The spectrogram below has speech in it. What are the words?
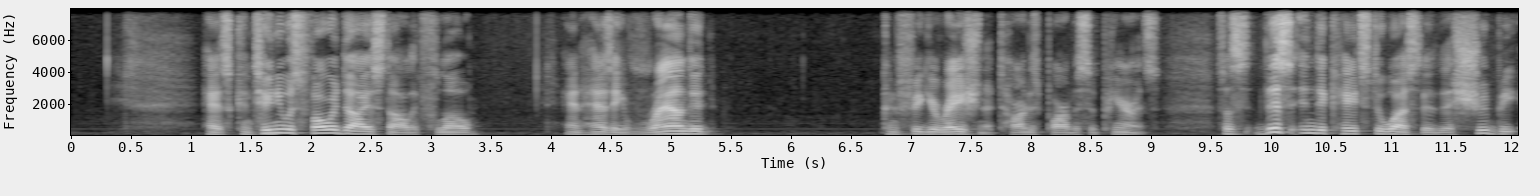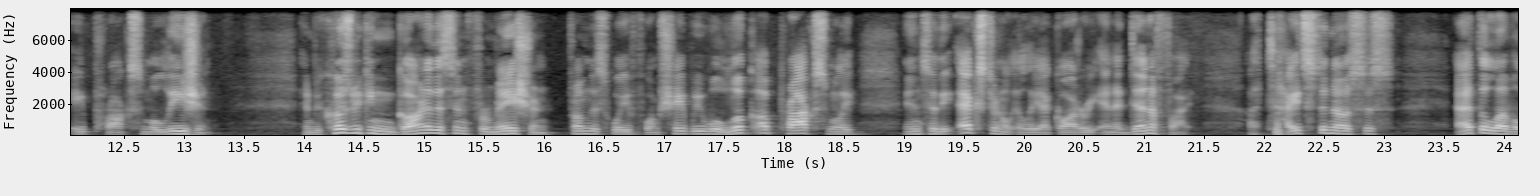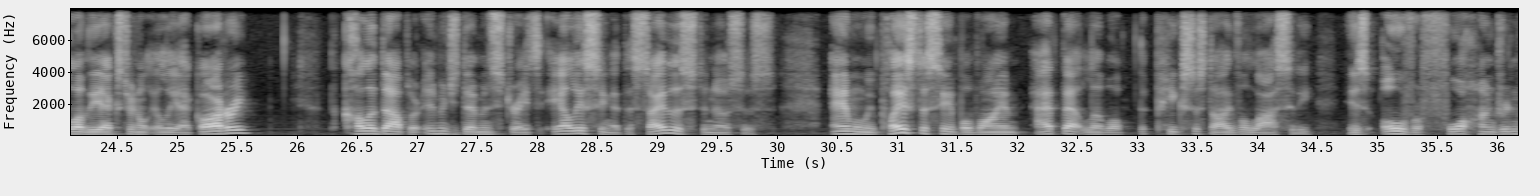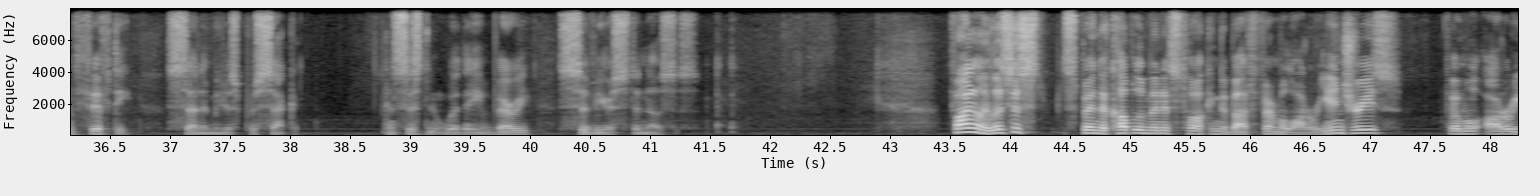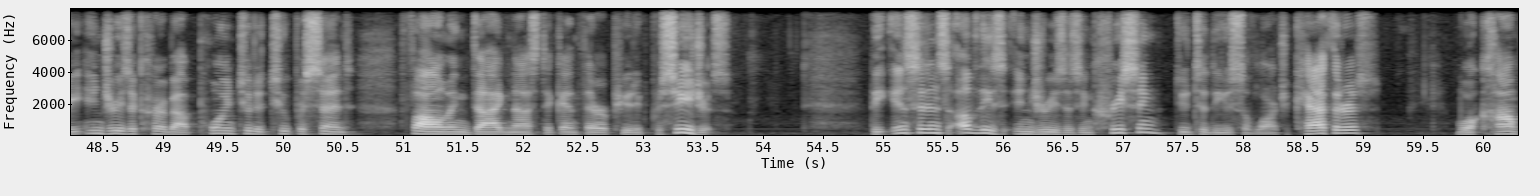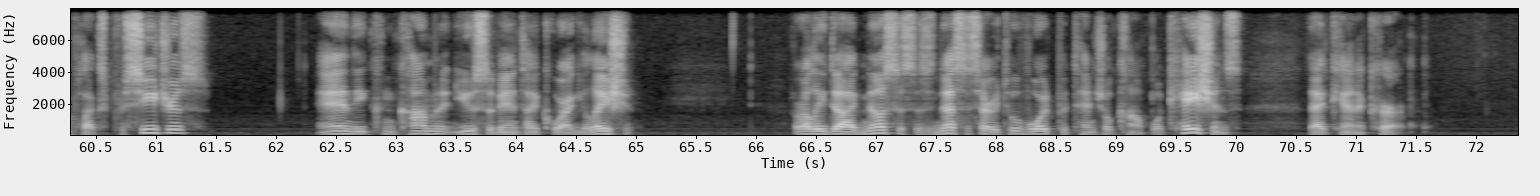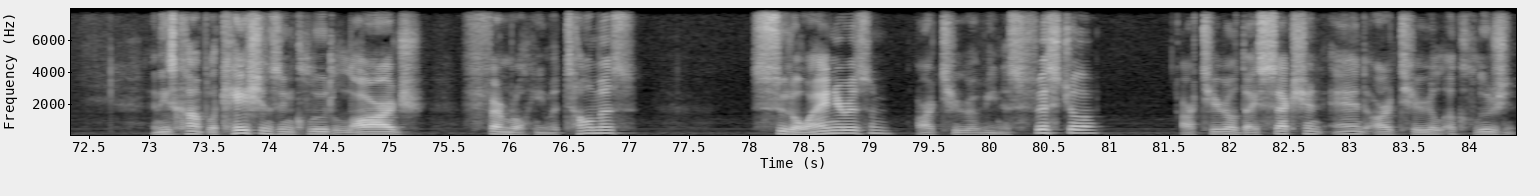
has continuous forward diastolic flow, and has a rounded configuration, a tardus parvus appearance. So this indicates to us that there should be a proximal lesion. And because we can garner this information from this waveform shape, we will look up proximally into the external iliac artery and identify a tight stenosis at the level of the external iliac artery. The color Doppler image demonstrates aliasing at the site of the stenosis, and when we place the sample volume at that level, the peak systolic velocity is over 450 centimeters per second, consistent with a very severe stenosis. Finally, let's just spend a couple of minutes talking about femoral artery injuries. Femoral artery injuries occur about 0.2 to 2% following diagnostic and therapeutic procedures. The incidence of these injuries is increasing due to the use of larger catheters, more complex procedures, and the concomitant use of anticoagulation. Early diagnosis is necessary to avoid potential complications that can occur. And these complications include large femoral hematomas, pseudoaneurysm, arteriovenous fistula, arterial dissection, and arterial occlusion.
